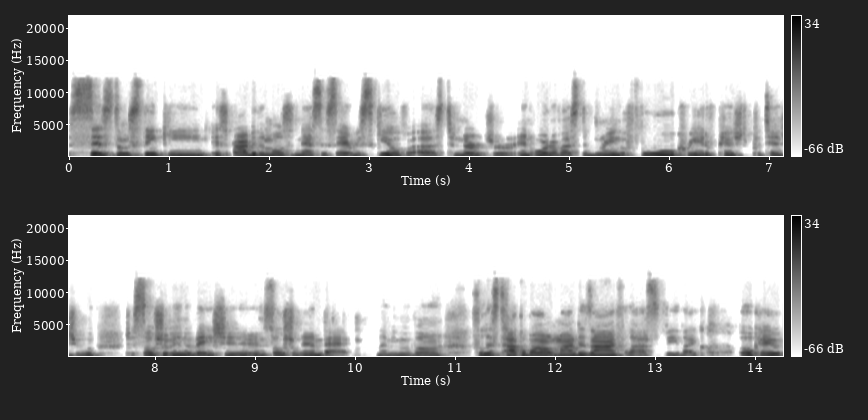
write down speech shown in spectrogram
systems thinking is probably the most necessary skill for us to nurture in order of us to bring a full creative potential to social innovation and social impact. Let me move on. So let's talk about my design philosophy. Like, okay,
